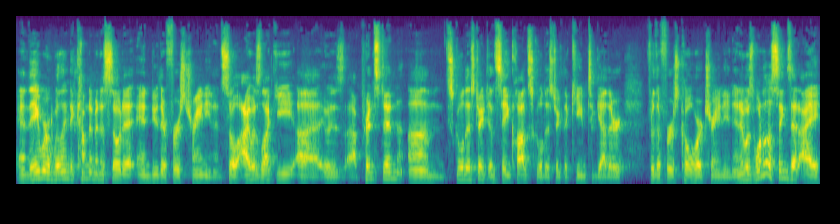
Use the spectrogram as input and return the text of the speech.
And they were willing to come to Minnesota and do their first training. And so I was lucky. Uh, it was uh, Princeton um, School District and St. Cloud School District that came together for the first cohort training. And it was one of those things that I,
